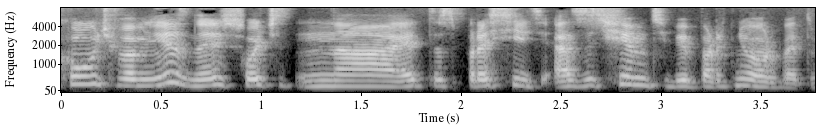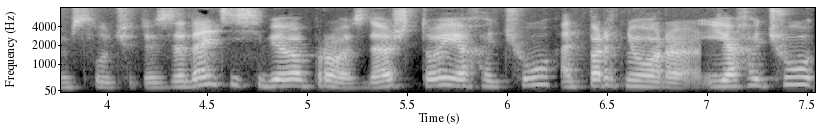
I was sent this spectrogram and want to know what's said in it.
Коуч во мне, знаешь, хочет на это спросить, а зачем тебе партнер в этом случае? То есть задайте себе вопрос, да, что я хочу от партнера? Я хочу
